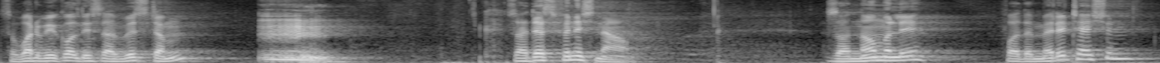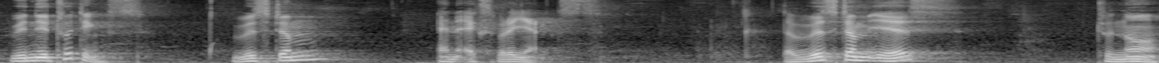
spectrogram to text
So what we call this a wisdom. so that's finished now. So normally for the meditation we need two things: wisdom and experience. The wisdom is to know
